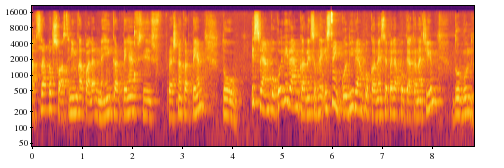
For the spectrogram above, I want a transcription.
अक्सर आप लोग स्वास्थ्य नियम का पालन नहीं करते हैं प्रश्न करते हैं। तो इस व्यायाम को कोई भी व्यायाम करने से पहले, इस नहीं, कोई भी व्यायाम को करने से पहले आपको क्या करना चाहिए? दो बूंद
